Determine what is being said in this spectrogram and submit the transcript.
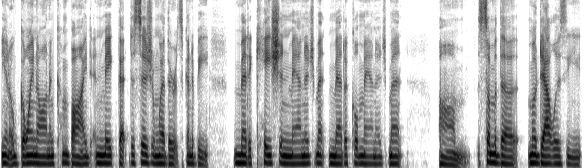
you know going on and combined and make that decision whether it's going to be medication management, medical management, um, some of the modality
